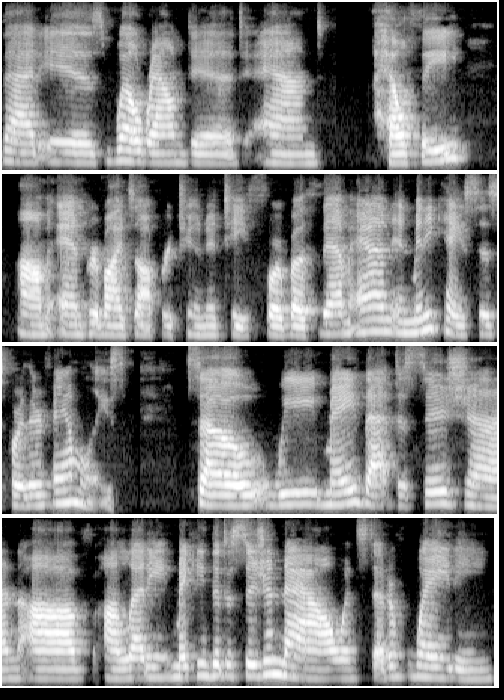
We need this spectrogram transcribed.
that is well rounded and healthy um, and provides opportunity for both them and, in many cases, for their families. So we made that decision of uh, letting, making the decision now instead of waiting.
